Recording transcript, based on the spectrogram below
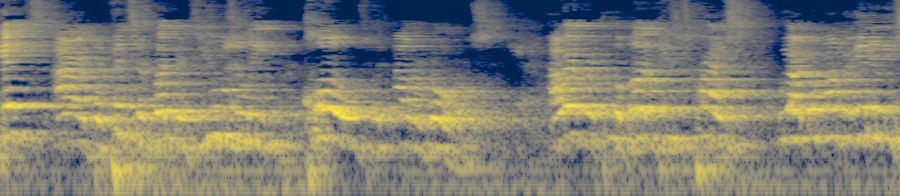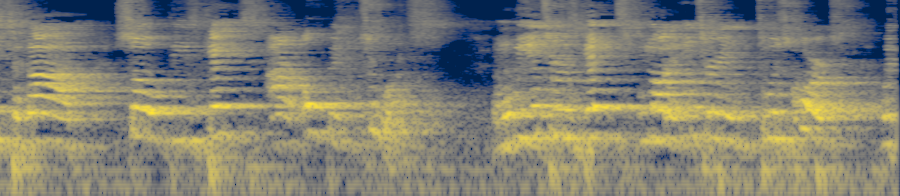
Gates are defensive weapons usually closed with outer doors. However, through the blood of Jesus Christ, we are no longer enemies to God, so these gates are open to us. And when we enter his gates, we ought to enter into his courts with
